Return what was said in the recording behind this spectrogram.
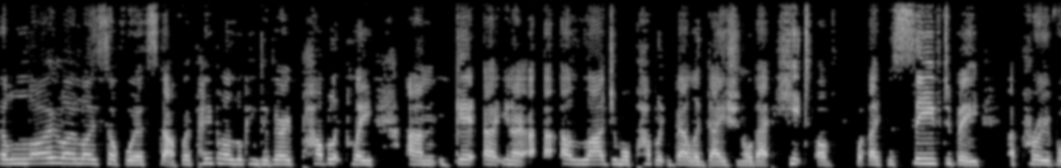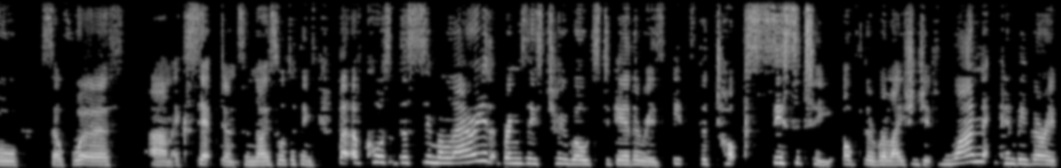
the low, low, low self-worth stuff where people are looking to very publicly, um, get, uh, you know, a, a larger, more public validation or that hit of what they perceive to be approval, self-worth, um, acceptance and those sorts of things. But of course, the similarity that brings these two worlds together is it's the toxicity of the relationships. One can be very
